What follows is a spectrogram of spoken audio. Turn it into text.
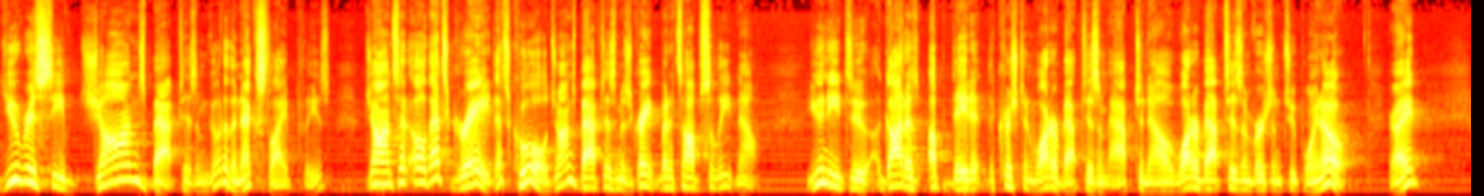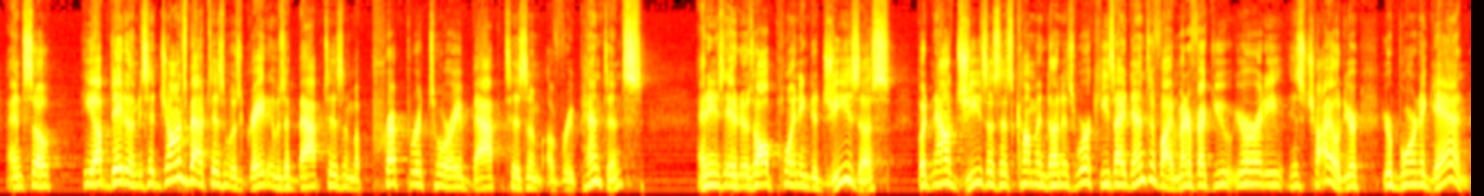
you received John's baptism. Go to the next slide, please. John said, Oh, that's great. That's cool. John's baptism is great, but it's obsolete now. You need to, God has updated the Christian water baptism app to now water baptism version 2.0, right? And so he updated them. He said, John's baptism was great. It was a baptism, a preparatory baptism of repentance. And he said it was all pointing to Jesus, but now Jesus has come and done his work. He's identified. Matter of fact, you, you're already his child. You're, you're born again.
